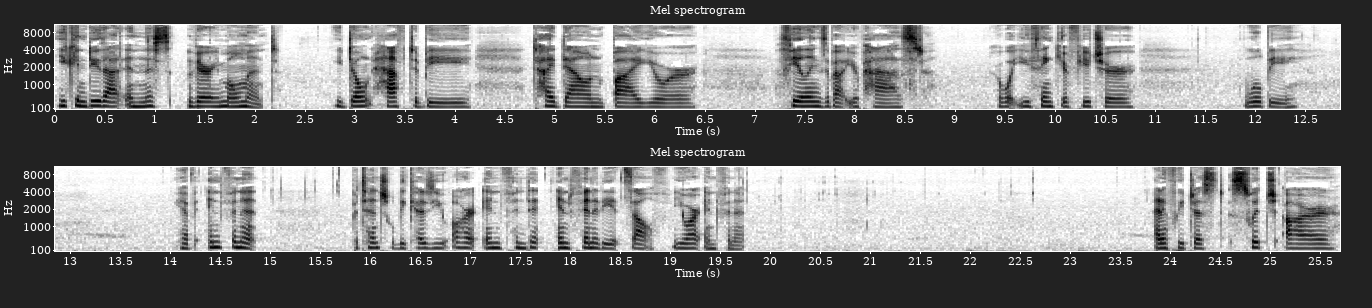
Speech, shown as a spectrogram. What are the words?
You can do that in this very moment. You don't have to be tied down by your feelings about your past or what you think your future will be. You have infinite potential because you are infinite infinity itself. You are infinite. And if we just switch our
